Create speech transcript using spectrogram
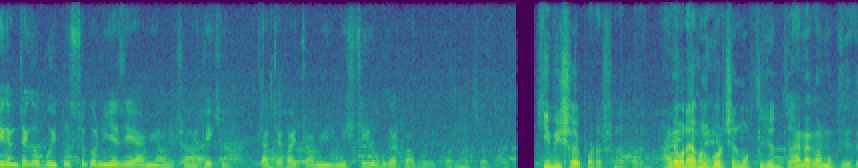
এখান থেকে বই পুস্তকও নিয়ে যেয়ে আমি অনেক সময় দেখি। তাতে হয়তো আমি নিশ্চয়ই উপকার পাবো আচ্ছা আচ্ছা। কি বিষয় পড়াশোনা করেন? যেমন এখন পড়ছেন মুক্তিযুদ্ধ। এখন মুক্তিযুদ্ধ।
